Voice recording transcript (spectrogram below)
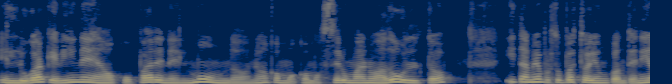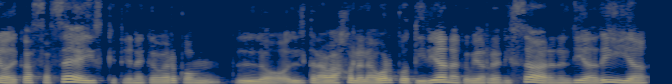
el lugar que vine a ocupar en el mundo, ¿no? Como, como ser humano adulto. Y también, por supuesto, hay un contenido de casa 6 que tiene que ver con el trabajo, la labor cotidiana que voy a realizar en el día a día,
